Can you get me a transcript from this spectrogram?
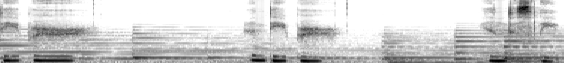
Deeper and deeper into sleep.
